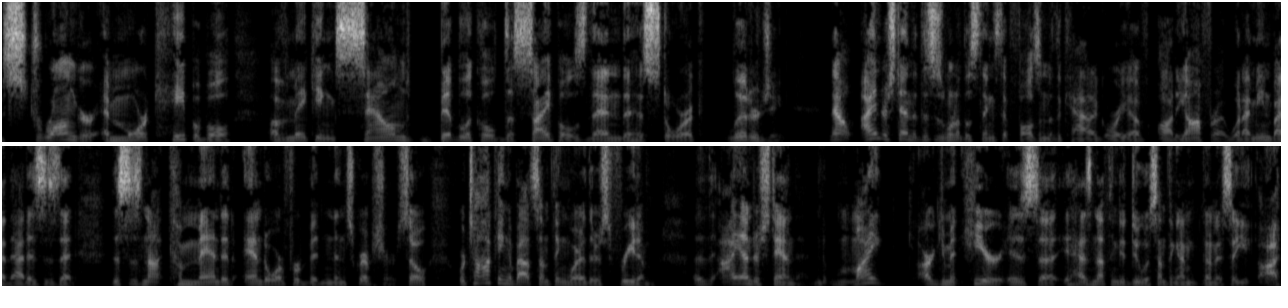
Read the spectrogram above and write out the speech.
stronger and more capable of making sound biblical disciples than the historic liturgy. Now, I understand that this is one of those things that falls into the category of adiaphora. What I mean by that is, is that this is not commanded and or forbidden in Scripture. So we're talking about something where there's freedom. I understand that. My argument here is uh, it has nothing to do with something I'm going to say, ah,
